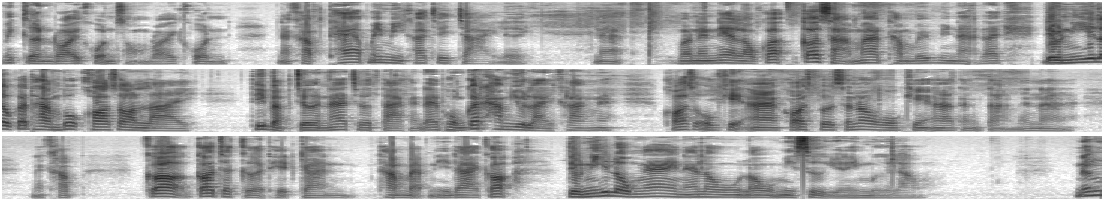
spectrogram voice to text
ไม่เกินร้อยคน 200 คนนะครับ แทบไม่มีค่าใช้จ่ายเลย นะเพราะนั้นเนี่ยเราก็ก็สามารถทำเว็บมินาได้ เดี๋ยวนี้เราก็ทำพวกคอร์สออนไลน์ ที่แบบเจอหน้าเจอตากันได้ ผมก็ทำอยู่หลายครั้งนะคอร์ส OKR คอร์ส Personal OKR ต่างๆ นานานะครับก็ก็จะเกิดเหตุการณ์ทำแบบนี้ได้ก็เดี๋ยวนี้เราง่ายนะเราเรามีสื่ออยู่ในมือเรา หนัง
